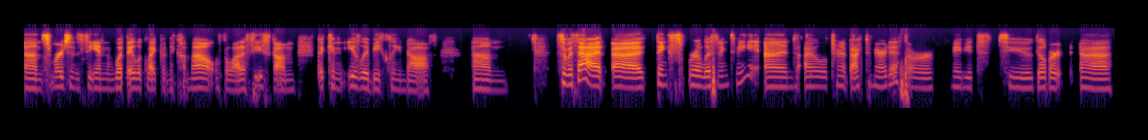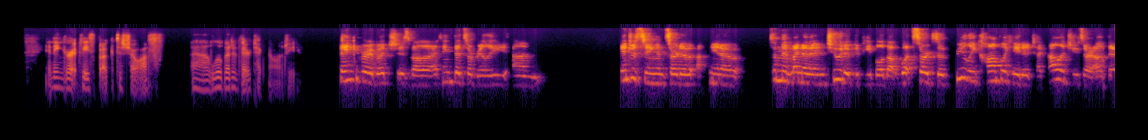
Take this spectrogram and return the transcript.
um, submerged in the sea and what they look like when they come out with a lot of sea scum that can easily be cleaned off. Um, so with that, uh, thanks for listening to me, and I will turn it back to Meredith, or maybe it's to Gilbert uh, and Inger at Facebook to show off uh, a little bit of their technology. Thank you very much, Isabella. I think that's a really um, interesting and sort of, you know, something that might not be intuitive to people about what sorts of really complicated technologies are out there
